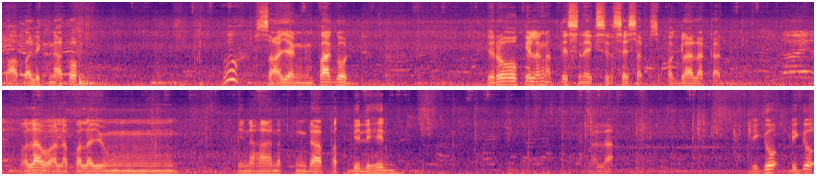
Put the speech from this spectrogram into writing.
Babalik na to. Huh, sayang ang pagod. Pero okay lang at least na exercise ako sa paglalakad. Wala, wala pala yung hinahanap kong dapat bilihin. Wala. Bigo, bigo.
